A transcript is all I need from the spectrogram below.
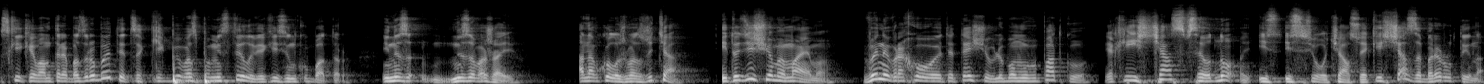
скільки вам треба зробити, це якби вас помістили в якийсь інкубатор. І не, не заважай. А навколо ж вас життя. І тоді що ми маємо? Ви не враховуєте те, що в будь-якому випадку якийсь час все одно із, із цього часу, якийсь час забере рутина.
